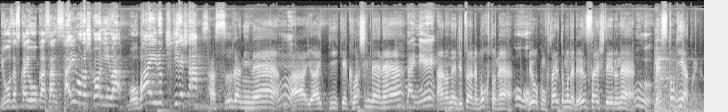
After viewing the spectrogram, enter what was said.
両座スカイウォーカーさん最後の嗜好品はモバイル機器でした。さすがにね、ああいう IT 系詳しいんだよね。だいね。あのね実はね僕とねりょうくん2人ともね連載しているねベストギアという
